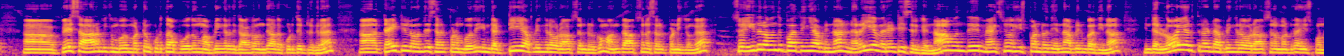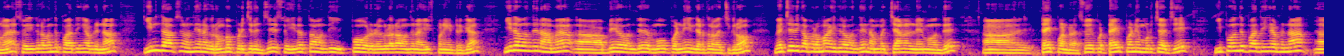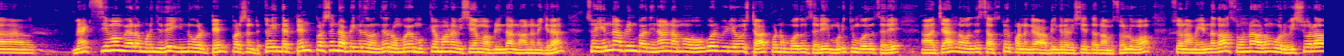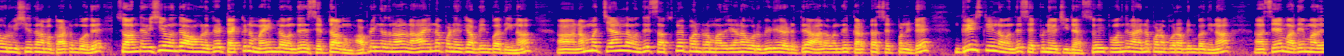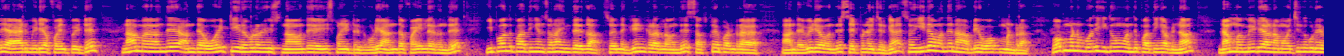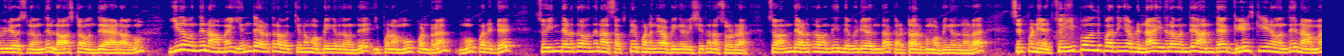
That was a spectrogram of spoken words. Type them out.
பேச ஆரம்பிக்கும் போது மட்டும் கொடுத்தா போதும் அப்படிங்கிறதுக்காக வந்து அதை கொடுத்துட்ருக்கிறேன். டைட்டில் வந்து செலக்ட் பண்ணும்போது இந்த டி அப்படிங்கிற ஒரு ஆப்ஷன் இருக்கும். அந்த ஆப்ஷனை செலக்ட் பண்ணிக்கோங்க. ஸோ இதில் வந்து பார்த்தீங்க அப்படின்னா நிறைய வெரைட்டிஸ் இருக்குது நான் வந்து மேக்ஸிமம் யூஸ் பண்ணுறது என்ன அப்படின்னு பார்த்தீங்கன்னா இந்த லோயர் த்ரெட் அப்படிங்கிற ஒரு ஆப்ஷனை மட்டும் தான் யூஸ் பண்ணுவேன். ஸோ இதில் வந்து பார்த்தீங்க அப்படின்னா இந்த ஆப்ஷன் வந்து எனக்கு ரொம்ப பிடிச்சிருந்துச்சு. ஸோ இதைத்தான் வந்து இப்போ ஒரு ரெகுலராக வந்து நான் யூஸ் பண்ணிகிட்டு இருக்கேன் இதை வந்து நாம் அப்படியே வந்து மூவ் பண்ணி இந்த இடத்துல வச்சுக்கிறோம். வச்சதுக்கப்புறமா இதில் வந்து நம்ம சேனல் நேமை வந்து டைப் பண்ணுறேன் ஸோ இப்போ டைப் பண்ணி முடிச்சாச்சு. இப்போ வந்து பார்த்தீங்க அப்படின்னா மேக்ஸிமம் வேலை முடிஞ்சது இன்னும் ஒரு டென் பர்சன்ட் ஸோ இந்த டென் பர்சன்ட் அப்படிங்கிறது வந்து ரொம்பவே முக்கியமான விஷயம் அப்படின்னு தான் நான் நினைக்கிறேன். ஸோ என்ன அப்படின்னு பார்த்தீங்கன்னா நம்ம ஒவ்வொரு வீடியோவும் ஸ்டார்ட் பண்ணும்போதும் சரி முடிக்கும் போதும் சரி சேனலை வந்து சப்ஸ்கிரைப் பண்ணுங்க அப்படிங்கிற விஷயத்த நம்ம சொல்லுவோம். ஸோ நம்ம என்னதான் சொன்னாலும் ஒரு விஷுவலாக ஒரு விஷயத்தை நம்ம காட்டும்போது ஸோ அந்த விஷயம் வந்து அவங்களுக்கு டக்குன்னு மைண்டில் வந்து செட் ஆகும். அப்படிங்கிறதுனால நான் என்ன பண்ணியிருக்கேன் அப்படின்னு பார்த்தீங்கன்னா நம்ம சேனலை வந்து சப்ஸ்கிரைப் பண்ணுற மாதிரியான ஒரு வீடியோ எடுத்து அதை வந்து கரெக்டாக செட் பண்ணிவிட்டு க்ரீன் ஸ்க்ரீனில் வந்து செட் பண்ணி வச்சுக்கிட்டேன். ஸோ இப்போ வந்து நான் நான் என்ன பண்ண போகிறேன் அப்படின்னு பார்த்தீங்கன்னா சேம் அதே மாதிரி ஆட் மீடியா ஃபைல் போயிட்டு நாம் வந்து அந்த ஒய்டி ரெகுலர் யூஸ் நான் வந்து யூஸ் பண்ணிட்டு இருக்கக்கூடிய அந்த ஃபைலில் இருந்து இப்போ வந்து பார்த்தீங்கன்னு சொன்னால் இந்த இதுதான். ஸோ இந்த க்ரீன் கலரில் வந்து சப்ஸ்கிரைப் பண்ணுற அந்த வீடியோ வந்து செட் பண்ணி வச்சிருக்கேன். ஸோ இதை வந்து நான் அப்படியே ஓப்பன் பண்ணுறேன் ஓப்பன் பண்ணும்போது இதுவும் வந்து பார்த்தீங்க அப்படின்னா நம்ம மீடியா நம்ம வச்சிருக்கக்கூடிய வீடியோஸில் வந்து லாஸ்ட்டாக வந்து ஆட் ஆகும். இதை வந்து நாம் எந்த இடத்துல வைக்கணும் அப்படிங்கிறத வந்து இப்போ நான் மூவ் பண்ணுறேன் மூவ் பண்ணிவிட்டு ஸோ இந்த இடத்துல வந்து நான் சப்ஸ்கிரைப் பண்ணுங்க அப்படிங்கிற விஷயத்த நான் சொல்கிறேன் ஸோ அந்த இடத்துல வந்து இந்த வீடியோ இருந்தால் கரெக்டாக இருக்கும் அப்படிங்கிறதுனால செட் பண்ணியாச்சு. ஸோ இப்போ வந்து பார்த்தீங்க அப்படின்னா இதில் வந்து அந்த க்ரீன் ஸ்க்ரீனை வந்து நாம்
